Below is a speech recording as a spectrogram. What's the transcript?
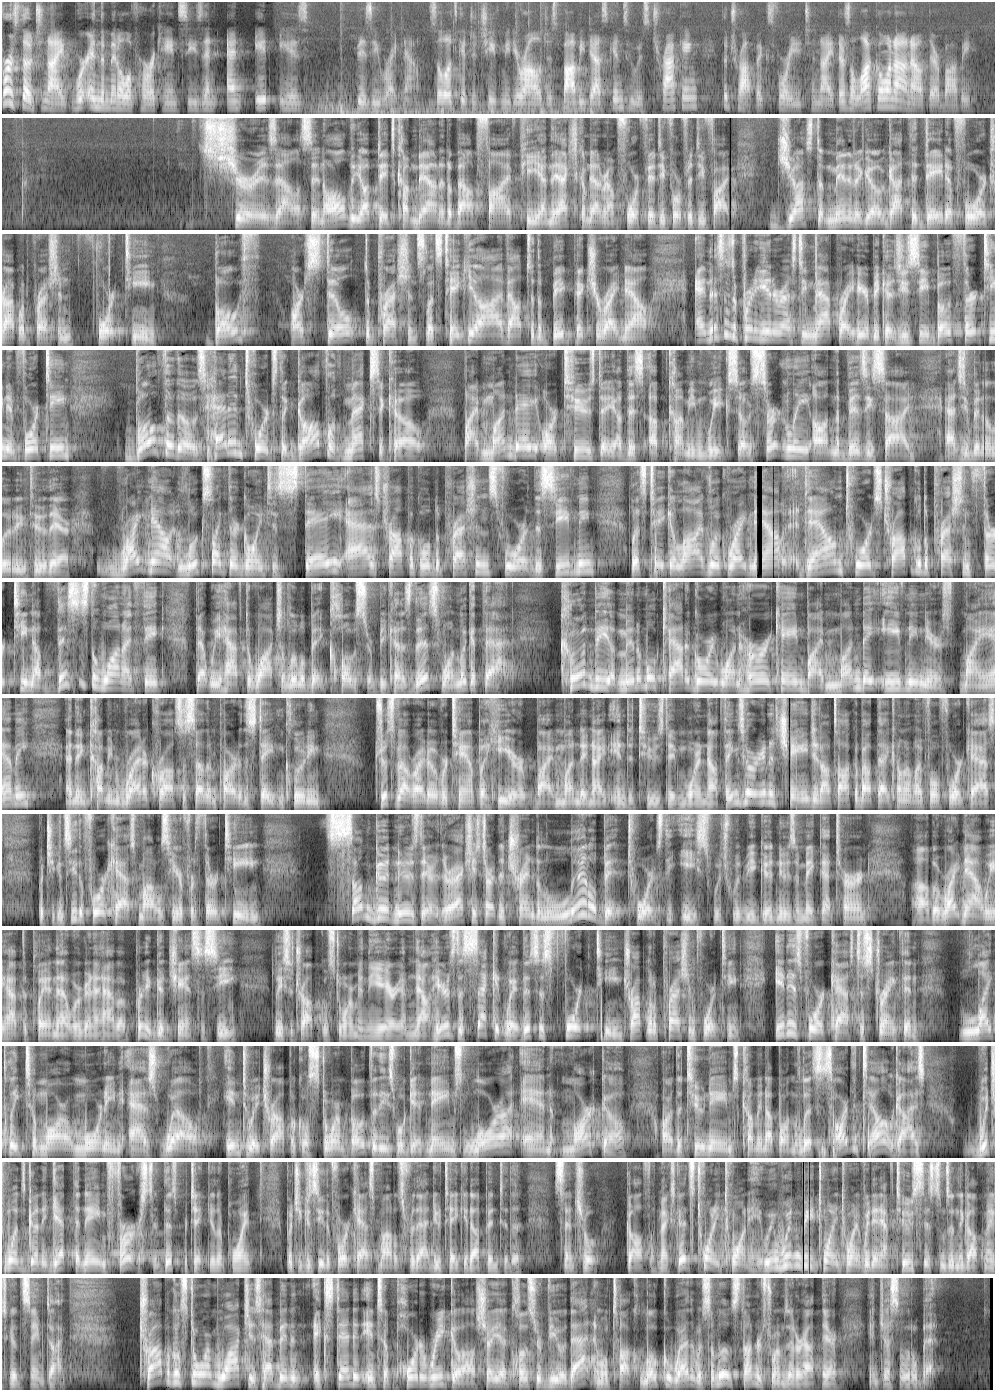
First, though, tonight, we're in the middle of hurricane season, and it is busy right now. So let's get to Chief Meteorologist Bobby Deskins, who is tracking the tropics for you tonight. There's a lot going on out there, Bobby. Sure is, Allison. All the updates come down at about 5 p.m. They actually come down around 4:50, 4:55. Just a minute ago, got the data for Tropical Depression 14. Both are still depressions. Let's take you live out to the big picture right now. And this is a pretty interesting map right here because you see both 13 and 14, both of those headed towards the Gulf of Mexico by Monday or Tuesday of this upcoming week. So certainly on the busy side, as you've been alluding to there. Right now, it looks like they're going to stay as tropical depressions for this evening. Let's take a live look right now down towards Tropical Depression 13. Now, this is the one I think that we have to watch a little bit closer because this one, look at that could be a minimal category one hurricane by Monday evening near Miami and then coming right across the southern part of the state, including just about right over Tampa here by Monday night into Tuesday morning. Now, things are going to change, and I'll talk about that coming up my full forecast, but you can see the forecast models here for 13. Some good news there. They're actually starting to trend a little bit towards the east, which would be good news and make that turn. Uh, but right now, we have to plan that we're going to have a pretty good chance to see at least a tropical storm in the area. Now, here's the second wave. This is 14, Tropical Depression 14. It is forecast to strengthen likely tomorrow morning as well into a tropical storm. Both of these will get names. Laura and Marco are the two names coming up on the list. It's hard to tell, guys, which one's going to get the name first at this particular point. But you can see the forecast models for that do take it up into the central Gulf of Mexico. It's 2020. It wouldn't be 2020 if we didn't have two systems in the Gulf of Mexico at the same time. Tropical storm watches have been extended into Puerto Rico. I'll show you a closer view of that, and we'll talk local weather with some of those thunderstorms that are out there in just a little bit.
